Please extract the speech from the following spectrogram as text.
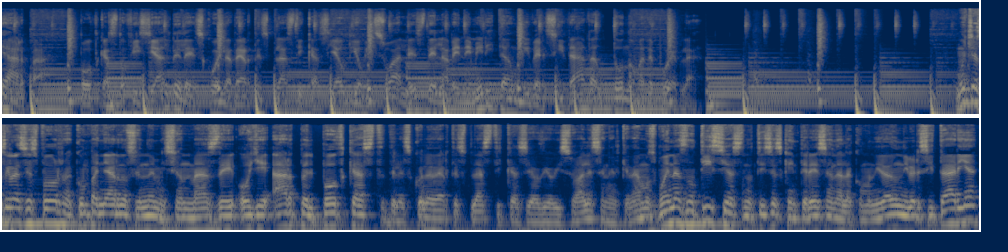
Arpa, podcast oficial de la Escuela de Artes Plásticas y Audiovisuales de la Benemérita Universidad Autónoma de Puebla. Muchas gracias por acompañarnos en una emisión más de Oye ARPA, el podcast de la Escuela de Artes Plásticas y Audiovisuales, en el que damos buenas noticias, noticias que interesan a la comunidad universitaria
